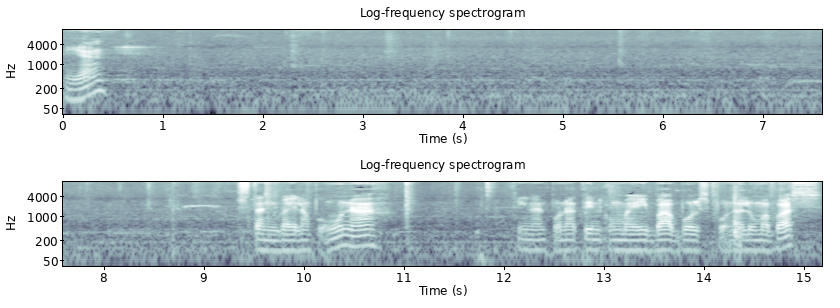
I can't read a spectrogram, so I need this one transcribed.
Yan. Standby lang po muna. Tingnan po natin kung may bubbles po na lumabas.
